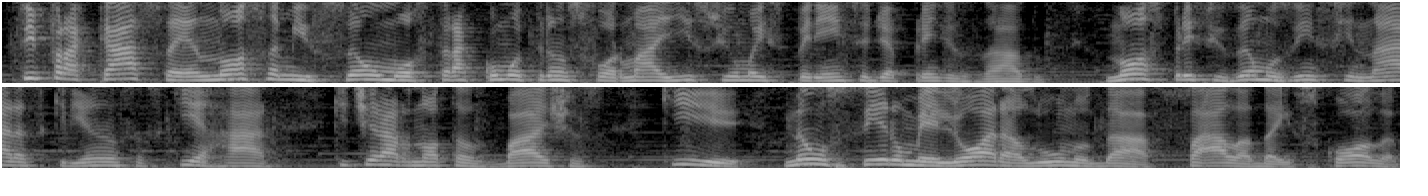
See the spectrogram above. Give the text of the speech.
Se fracassa, é nossa missão mostrar como transformar isso em uma experiência de aprendizado. Nós precisamos ensinar as crianças que errar, que tirar notas baixas, que não ser o melhor aluno da sala da escola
